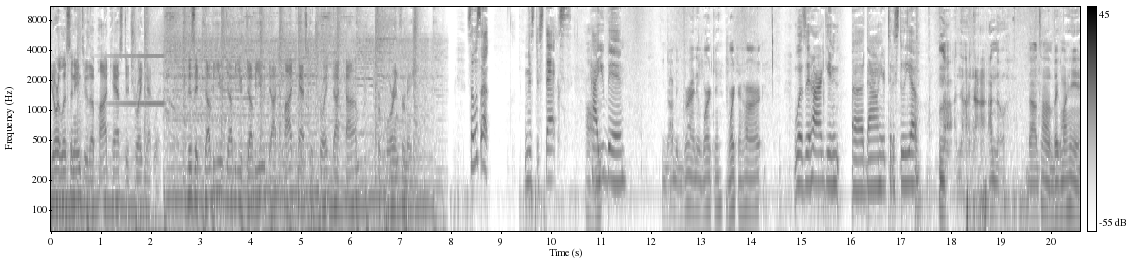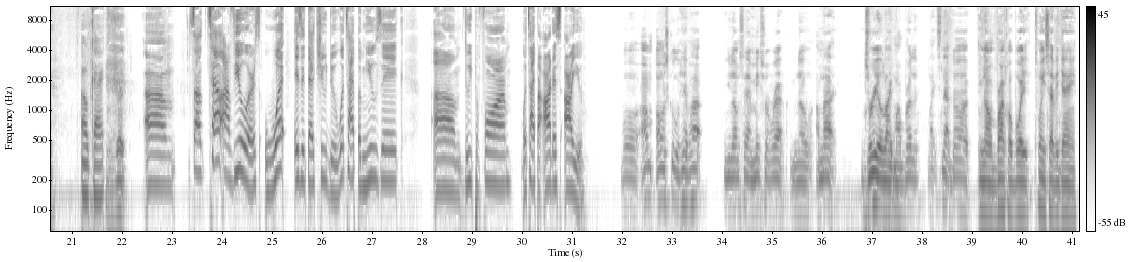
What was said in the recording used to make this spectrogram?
You're listening to the Podcast Detroit Network. Visit www.podcastdetroit.com for more information. So what's up, Mr. Stacks? How you been? You know, I've been grinding, working, working hard. Was it hard getting uh, down here to the studio? Nah, nah, nah. I know. Downtown, back of my hand. Okay. Great. So tell our viewers what is it that you do? What type of music um, do you perform? What type of artist are you? Well, I'm old school hip hop. You know what I'm saying? Mixed with rap. You know, I'm not drill like my brother, like Snap Dog. You know, Bronco Boy, 27 gang.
